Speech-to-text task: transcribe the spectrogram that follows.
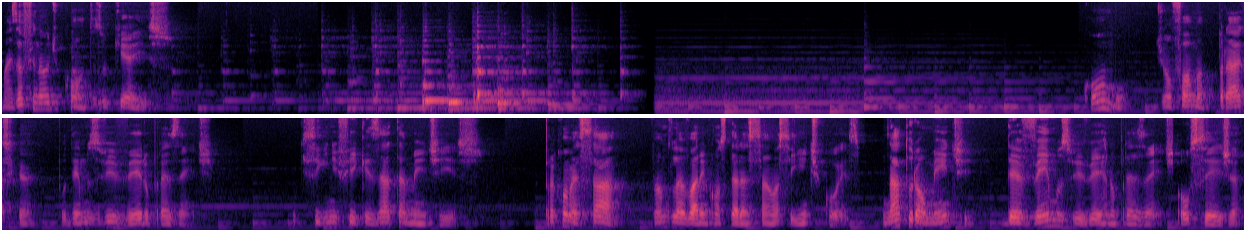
Mas afinal de contas, o que é isso? Como, de uma forma prática, podemos viver o presente? Que significa exatamente isso? Para começar, vamos levar em consideração a seguinte coisa: naturalmente, devemos viver no presente, ou seja,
